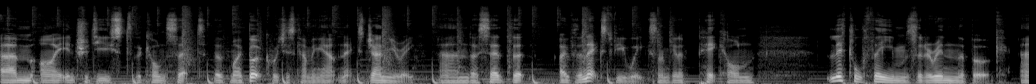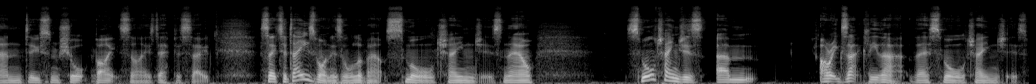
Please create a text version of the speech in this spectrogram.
um, I introduced the concept of my book, which is coming out next January. And I said that over the next few weeks, I'm going to pick on little themes that are in the book and do some short bite sized episodes. So today's one is all about small changes. Now, small changes um, are exactly that they're small changes.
